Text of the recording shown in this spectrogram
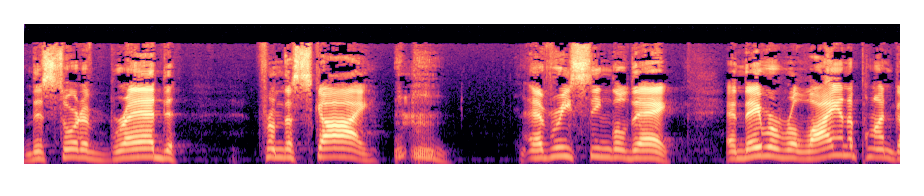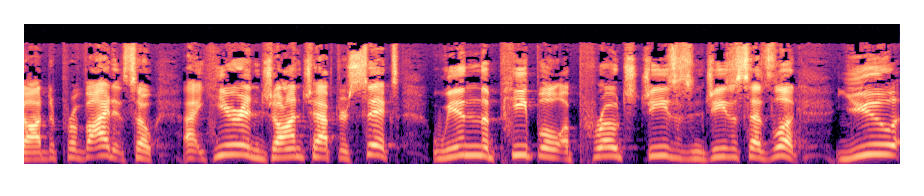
this sort of bread from the sky, every single day and they were relying upon God to provide it. So, uh, here in John chapter 6, when the people approach Jesus and Jesus says, Look, you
